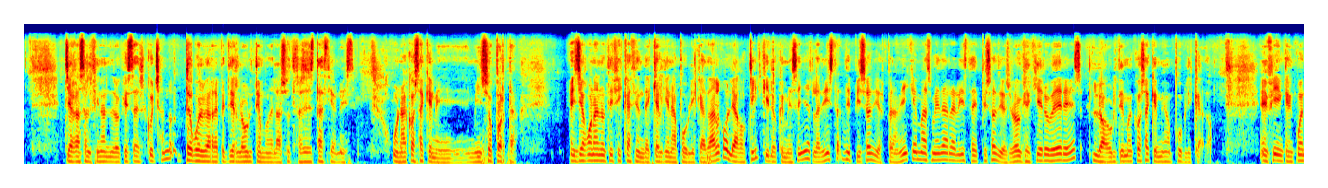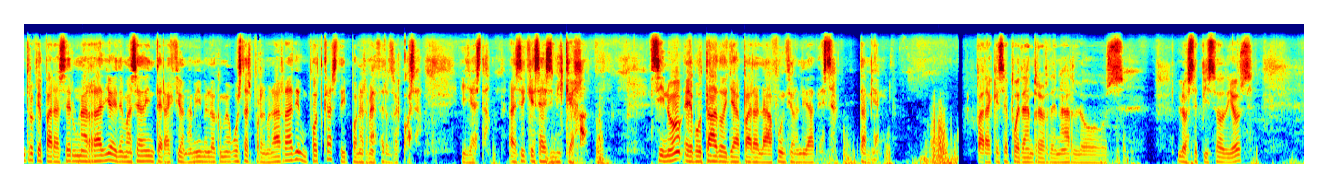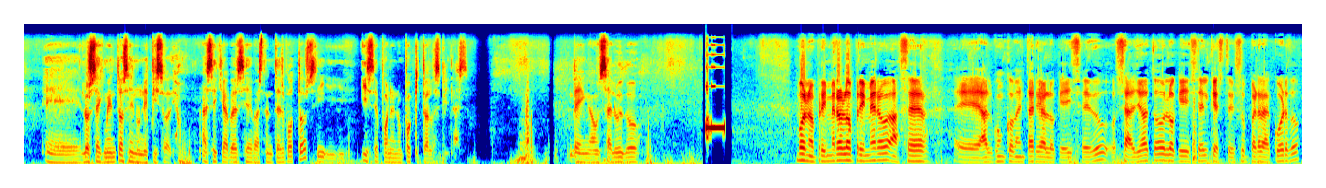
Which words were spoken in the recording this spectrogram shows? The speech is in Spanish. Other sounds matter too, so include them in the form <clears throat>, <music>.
Llegas al final de lo que estás escuchando, te vuelve a repetir lo último de las otras estaciones. Una cosa que me, me insoporta me llega una notificación de que alguien ha publicado algo, le hago clic y lo que me enseña es la lista de episodios. Pero a mí, ¿qué más me da la lista de episodios? Yo lo que quiero ver es la última cosa que me han publicado. En fin, que encuentro que para ser una radio hay demasiada interacción. A mí lo que me gusta es ponerme la radio, un podcast y ponerme a hacer otra cosa. Y ya está. Así que esa es mi queja. Si no, he votado ya para la funcionalidad esa. También. Para que se puedan reordenar los, los episodios eh, los segmentos en un episodio. Así que a ver si hay bastantes votos y, se ponen un poquito a las pilas. Venga, un saludo. Bueno, primero lo primero, hacer eh, algún comentario a lo que dice Edu. O sea, yo a todo lo que dice él, que estoy súper de acuerdo,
